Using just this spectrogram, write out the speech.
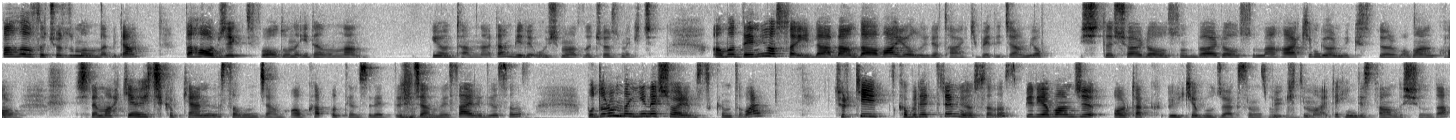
daha hızlı çözüm alınabilen, daha objektif olduğuna inanılan yöntemlerden biri uyuşmazlığı çözmek için. Ama deniyorsa illa ben dava yoluyla takip edeceğim. Yok işte şöyle olsun böyle olsun ben hakim görmek istiyorum. Aman kor işte mahkemeye çıkıp kendimi savunacağım. Avukatla temsil ettireceğim vesaire diyorsanız. Bu durumda yine şöyle bir sıkıntı var. Türkiye'yi kabul ettiremiyorsanız bir yabancı ortak ülke bulacaksınız büyük hı hı. ihtimalle Hindistan dışında.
